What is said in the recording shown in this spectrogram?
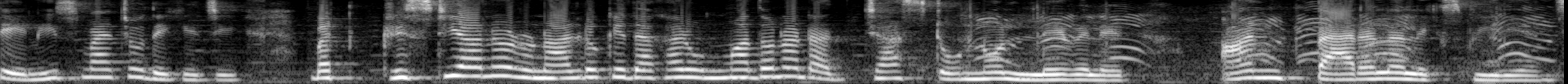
টেনিস ম্যাচও দেখেছি। বাট ক্রিস্টিয়ানো রোনাল্ডোকে দেখার উন্মাদনাটা জাস্ট অন্য লেভেলের আনপ্যারালাল এক্সপিরিয়েন্স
